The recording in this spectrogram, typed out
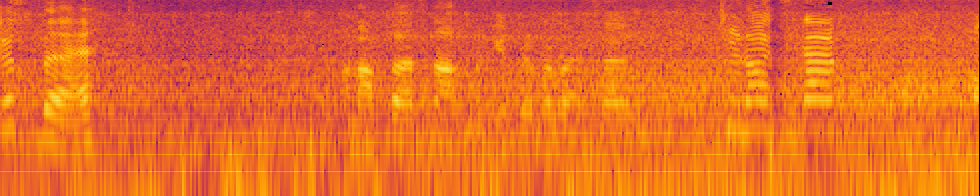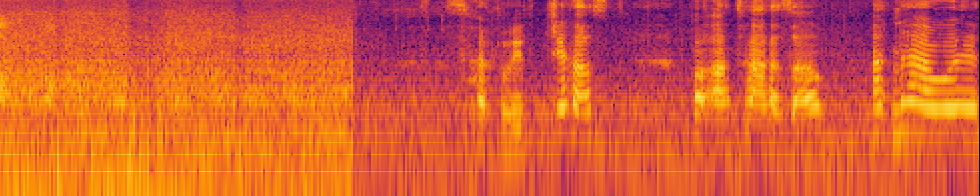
just there on our first night on the Gibb River Road. So two nights ago. So we've just put our tyres up and now we're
